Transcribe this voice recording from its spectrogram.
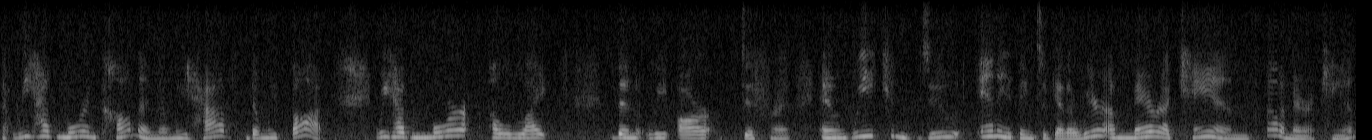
that we have more in common than we have than we thought. We have more alike than we are different. And we can do anything together. We're Americans, not Americans.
